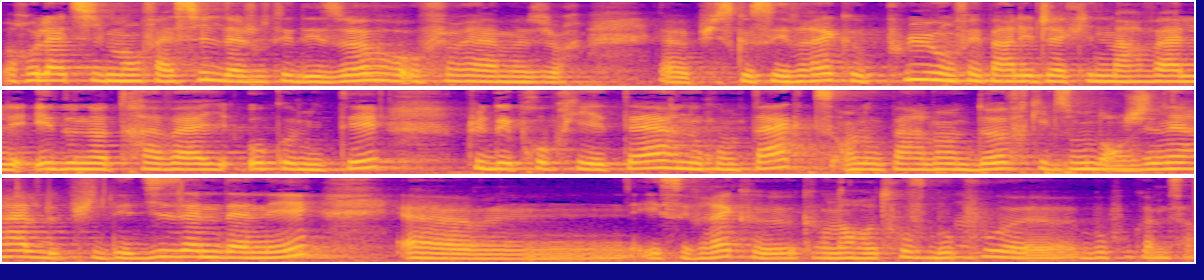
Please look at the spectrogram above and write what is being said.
relativement facile d'ajouter des œuvres au fur et à mesure, euh, puisque c'est vrai que plus on fait parler de Jacqueline Marval et de notre travail au comité, plus des propriétaires nous contactent en nous parlant d'œuvres qu'ils ont en général depuis des dizaines d'années, euh, et c'est vrai que qu'on en retrouve beaucoup, euh, beaucoup comme ça.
